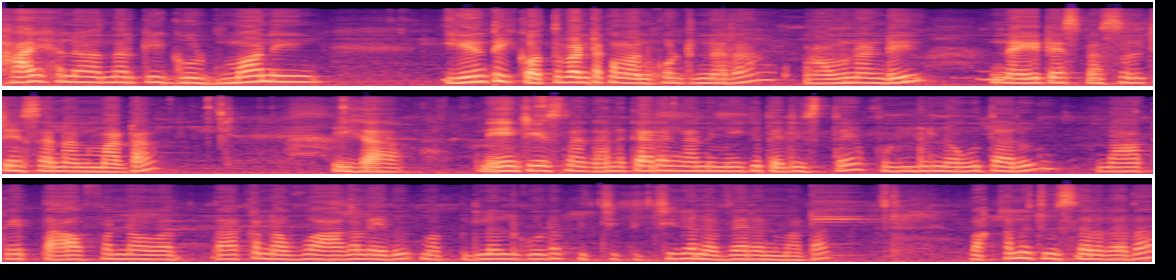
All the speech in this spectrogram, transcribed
హాయ్ హలో అందరికీ. Good morning. ఏంటి కొత్త వంటకం అనుకుంటున్నారా? అవునండి నైటే స్పెషల్ చేశాను అనమాట ఇక నేను చేసిన ఘనకారం కానీ మీకు తెలిస్తే ఫుల్ నవ్వుతారు. నాకైతే హాఫ్ అన్ అవర్ దాకా నవ్వు ఆగలేదు. మా పిల్లలు కూడా పిచ్చి పిచ్చిగా నవ్వారనమాట పక్కన చూశారు కదా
